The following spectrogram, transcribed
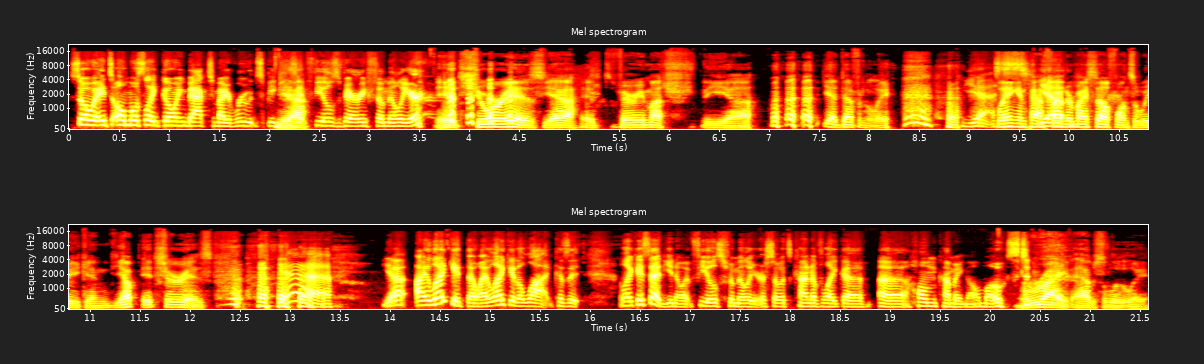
so it's almost like going back to my roots because Yeah. it feels very familiar It sure is. Yeah, it's very much the uh yeah, definitely. yes Playing in Yep. Pathfinder myself once a week and yep, it sure is. yeah yeah i like it though i like it a lot because it like i said you know it feels familiar so it's kind of like a, a homecoming almost right, absolutely.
